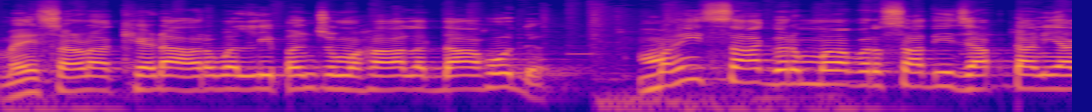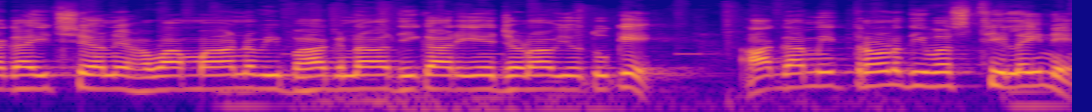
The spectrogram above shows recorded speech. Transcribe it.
મહેસાણા, ખેડા, અરવલ્લી, પંચમહાલ, દાહોદ, મહીસાગરમાં વરસાદી ઝાપટાની આગાહી છે અને હવામાન વિભાગના અધિકારીએ જણાવ્યું હતું કે આગામી ત્રણ દિવસથી લઈને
